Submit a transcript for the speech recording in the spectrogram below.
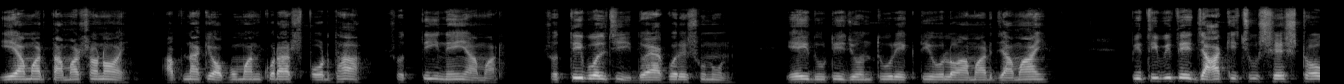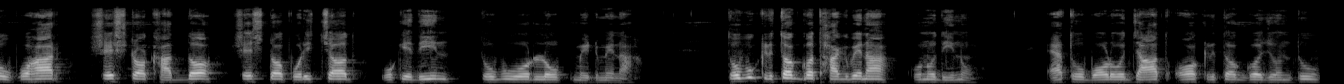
এ আমার তামাশা নয়। আপনাকে অপমান করার স্পর্ধা সত্যিই নেই আমার। সত্যিই বলছি, দয়া করে শুনুন। এই দুটি জন্তুর একটি হলো আমার জামাই পৃথিবীতে যা কিছু শ্রেষ্ঠ উপহার, শ্রেষ্ঠ খাদ্য, শ্রেষ্ঠ পরিচ্ছদ, ওকে দিন, তবু ওর লোভ মিটবে না। তবু কৃতজ্ঞ থাকবে না কোনো দিনও এত বড় জাত অকৃতজ্ঞ জন্তু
